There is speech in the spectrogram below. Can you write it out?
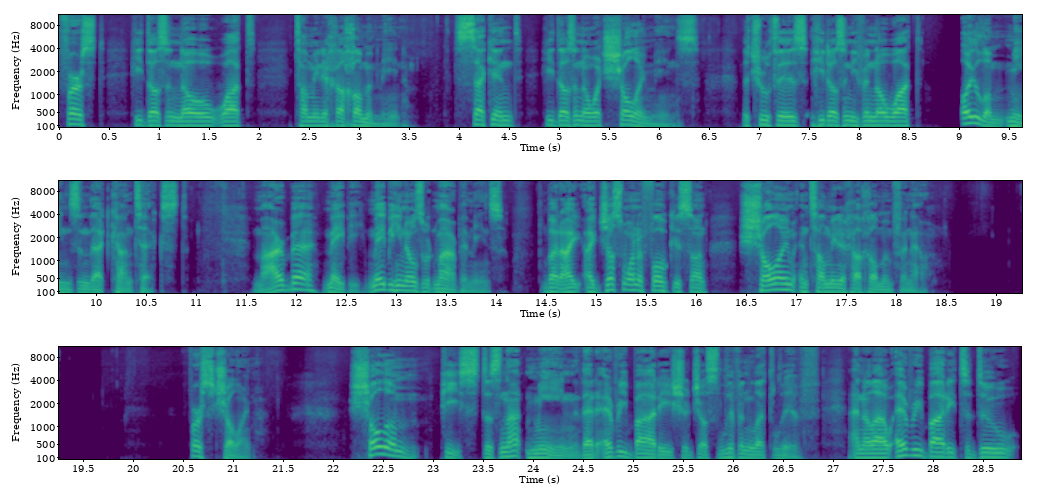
First, he doesn't know what Talmidei Chachamim mean. Second, he doesn't know what Sholem means. The truth is, he doesn't even know what Oilam means in that context. Marbe, maybe. Maybe he knows what Marbe means. But I, I just want to focus on Sholem and Talmidei Chachamim for now. First, Sholem. Sholem peace does not mean that everybody should just live and let live and allow everybody to do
